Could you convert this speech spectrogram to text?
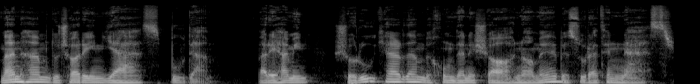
من هم دچار این یأس بودم. برای همین شروع کردم به خوندن شاهنامه به صورت نصر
